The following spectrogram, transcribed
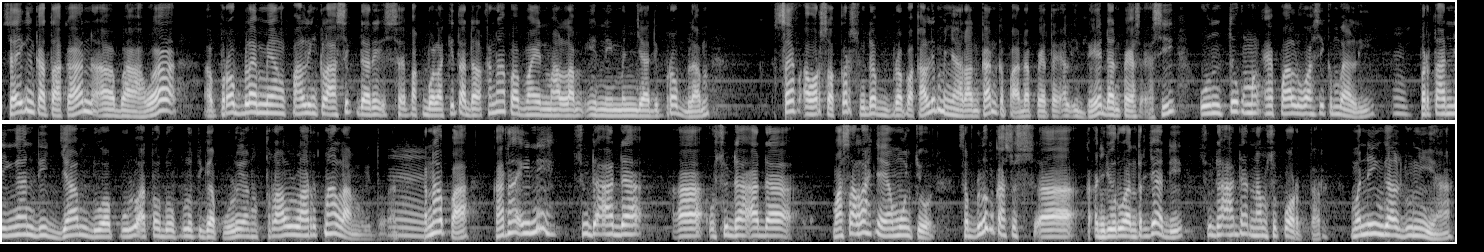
saya ingin katakan eh, bahwa eh, problem yang paling klasik dari sepak bola kita adalah kenapa main malam ini menjadi problem. Save Our Soccer sudah beberapa kali menyarankan kepada PT LIB dan PSSI untuk mengevaluasi kembali pertandingan di jam 20 atau 20.30 yang terlalu larut malam gitu kan. Kenapa? Karena ini sudah ada uh, sudah ada masalahnya yang muncul. Sebelum kasus uh, kanjuruhan terjadi, sudah ada enam supporter meninggal dunia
